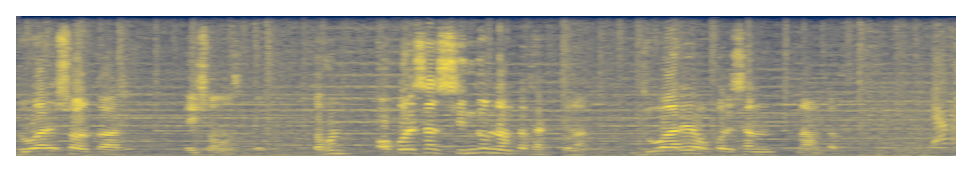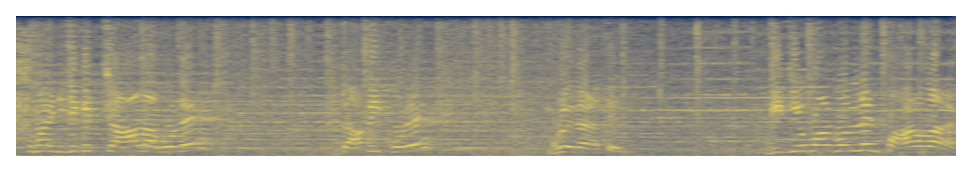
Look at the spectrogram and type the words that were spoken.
দুয়ারে সরকার এই সমস্ত। তখন অপারেশন সিন্দুর নামটা থাকতো না দুয়ারে অপারেশন নামটা। এক সময় নিজেকে চালা বলে দাবি করে ঘুরে বেড়াতেন। দ্বিতীয়বার বললেন পাহাড়দার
